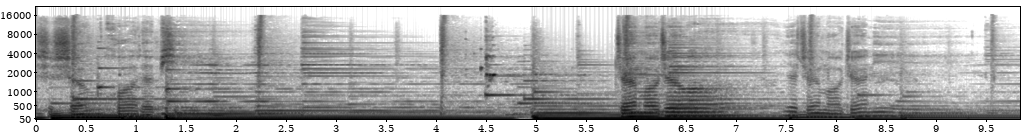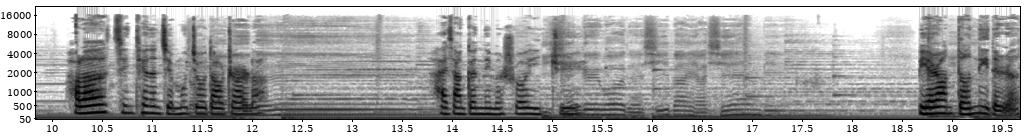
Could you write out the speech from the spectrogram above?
是生活的皮。着我，也折磨着你。好了，今天的节目就到这儿了。还想跟你们说一句：别让等你的人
